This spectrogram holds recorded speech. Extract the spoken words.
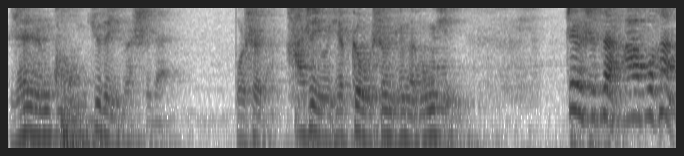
人人恐惧的一个时代，不是的，还是有一些歌舞升平的东西。这个是在阿富汗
